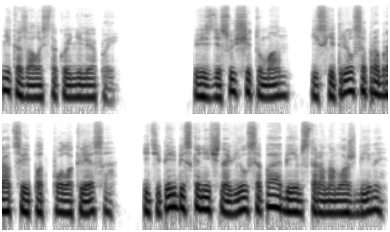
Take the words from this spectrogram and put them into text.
не казалась такой нелепой. Вездесущий туман исхитрился пробраться и под полок леса, и теперь бесконечно вился по обеим сторонам ложбины,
